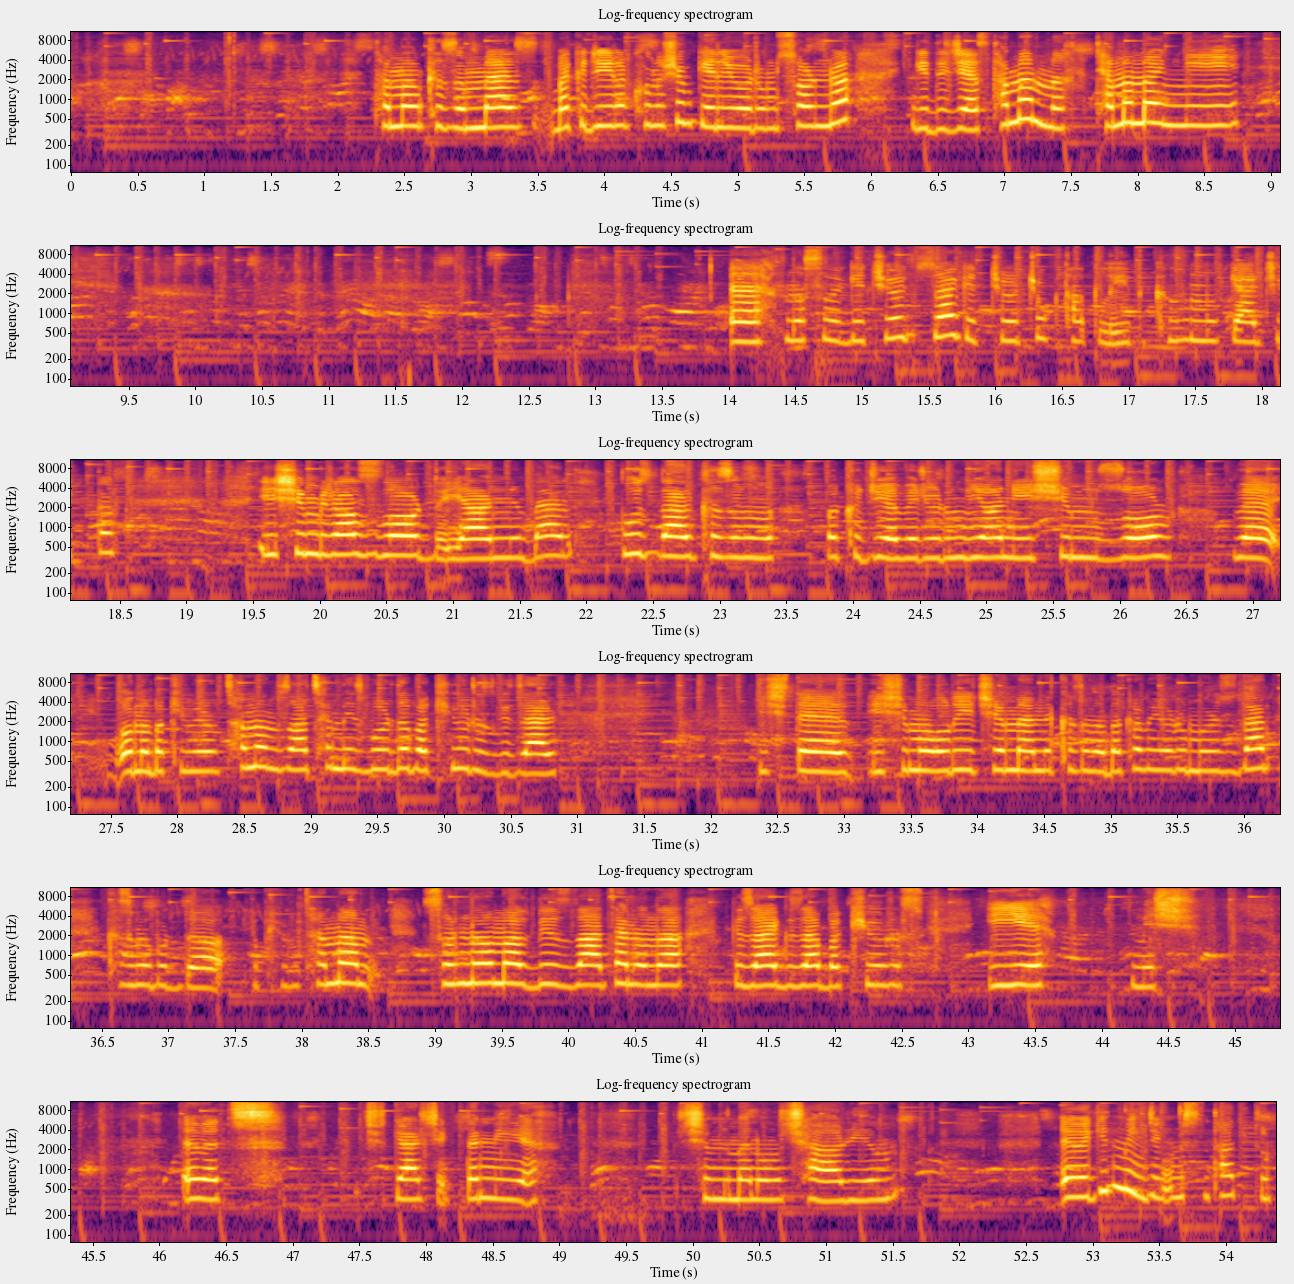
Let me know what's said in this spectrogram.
Tamam kızım ben bakıcıyla konuşup geliyorum. Sonra gideceğiz tamam mı? Tamam anne. Eh nasıl geçiyor? Güzel geçiyor. Çok tatlıydı kızımız gerçekten. İşim biraz zordu yani ben bu yüzden kızımı bakıcıya veriyorum. Yani işim zor ve ona bakıyorum. Tamam zaten biz burada bakıyoruz güzel. İşte işim olduğu için ben de kızıma bakamıyorum. O yüzden kızımı burada yapıyorum. Tamam sorun olmaz. Biz zaten ona güzel güzel bakıyoruz. İyiymiş. Evet. Gerçekten iyi. Şimdi ben onu çağırayım. Eve gitmeyecek misin tatlım?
